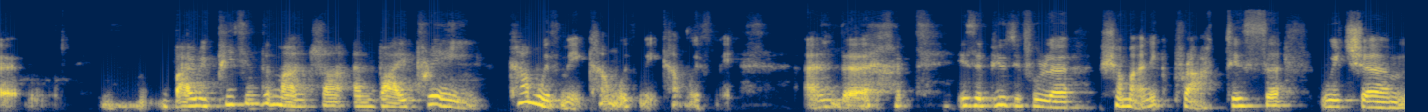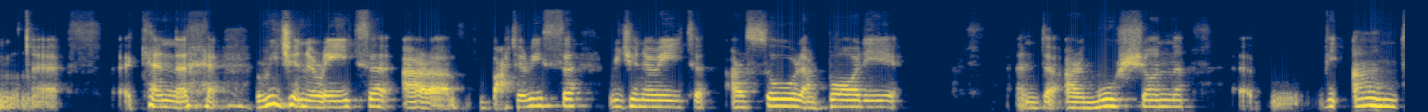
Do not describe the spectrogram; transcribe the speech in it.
Uh, by repeating the mantra and by praying, come with me, come with me, come with me. And uh, is a beautiful uh, shamanic practice uh, which um, uh, can uh, regenerate our uh, batteries, regenerate our soul, our body, and our emotion. The ant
